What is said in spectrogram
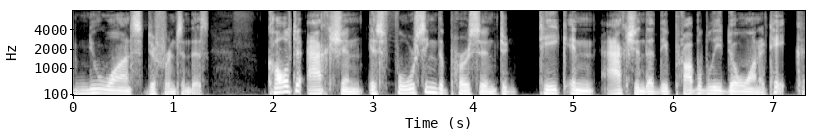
nuanced difference in this call to action is forcing the person to take an action that they probably don't want to take.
